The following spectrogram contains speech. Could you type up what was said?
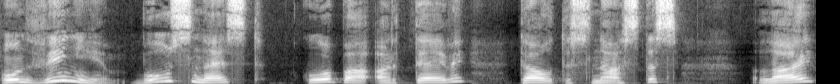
un viņiem būs nest kopā ar tevi tautas nastas, lai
